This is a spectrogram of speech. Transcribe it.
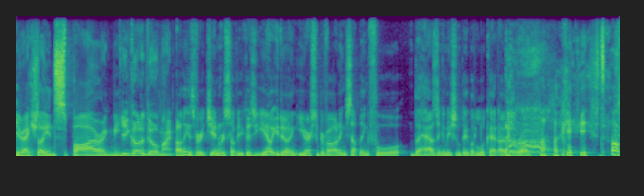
You're actually inspiring me. You got to do it, mate. I think it's very generous of you because you know what you're doing. You're actually providing something for the housing commission people to look at over the road. Okay, stop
